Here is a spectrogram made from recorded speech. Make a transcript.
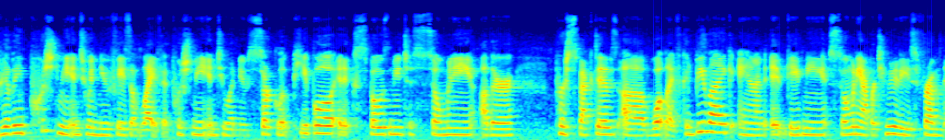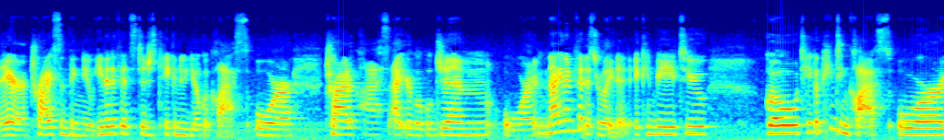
really pushed me into a new phase of life. It pushed me into a new circle of people. It exposed me to so many other perspectives of what life could be like and it gave me so many opportunities from there. Try something new, even if it's to just take a new yoga class or try out a class at your local gym or not even fitness related. It can be to go take a painting class or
